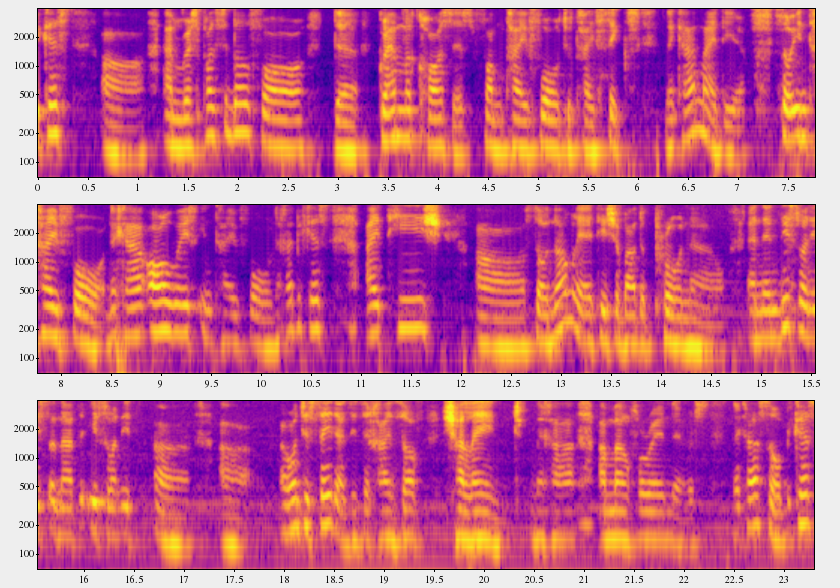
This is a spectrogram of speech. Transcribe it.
because uh, I'm responsible for the grammar courses from Thai 4 to Thai 6 นะคะ my dear so in Thai 4นะคะ always in Thai 4นะคะ because I teach uh, so normally I teach about the pronoun, and then this one is another. This one is uh, uh, I want to say that it's a kind of challenge นะคะ among foreigners นะคะ so because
